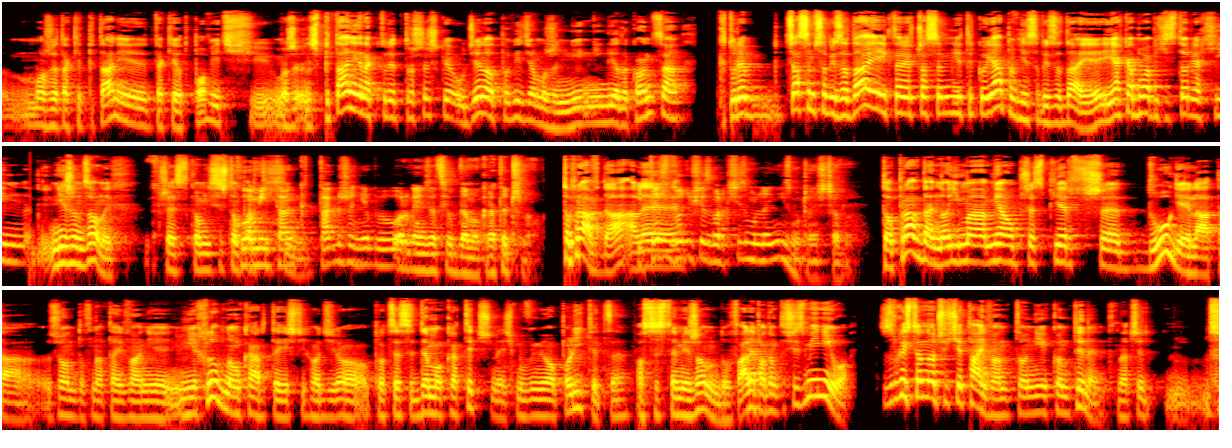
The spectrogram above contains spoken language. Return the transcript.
może takie pytanie, takie odpowiedź, może znaczy pytanie, na które troszeczkę udzielę odpowiedzi, a może nie, nie, nie do końca, które czasem sobie zadaję i które czasem nie tylko ja pewnie sobie zadaję. Jaka byłaby historia Chin nierządzonych przez komunistyczną Kuomintang partię Chin? także nie był organizacją demokratyczną. To prawda, ale... I też wywodził się z marksizmu, leninizmu częściowo. To prawda, no i ma, miał przez pierwsze długie lata rządów na Tajwanie niechlubną kartę, jeśli chodzi o procesy demokratyczne, jeśli mówimy o polityce, o systemie rządów, ale potem to się zmieniło. Z drugiej strony oczywiście Tajwan to nie kontynent, znaczy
